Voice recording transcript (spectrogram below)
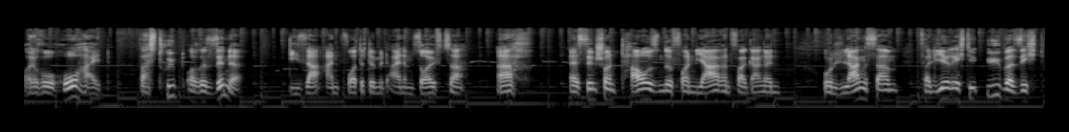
Eure Hoheit, was trübt eure Sinne? Dieser antwortete mit einem Seufzer, Ach, es sind schon tausende von Jahren vergangen und langsam verliere ich die Übersicht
